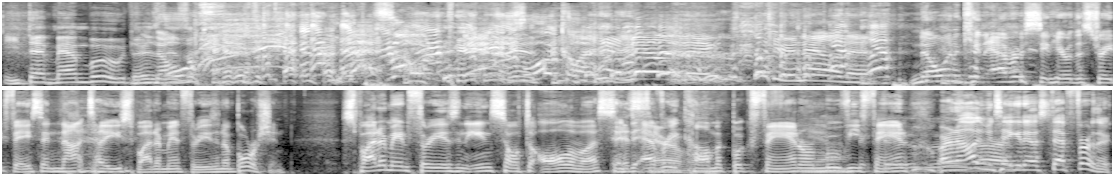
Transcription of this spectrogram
Eat that bamboo. There's, No. That's not what pandas look like. You're nailing it. No one can ever sit here with a straight face and not tell you Spider-Man 3 is an abortion. Spider-Man 3 is an insult to all of us and It's to every terrible. comic book fan or movie fan. Or and I'll even take it a step further.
